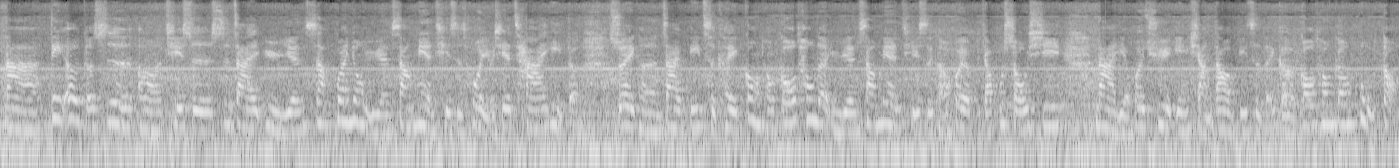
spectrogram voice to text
那第二个是呃其实是在语言上惯用语言上面，其实会有些差异的，所以可能在彼此可以共同沟通的语言上面，其实可能会有比较不熟悉，那也会去影响到彼此的一个沟通跟互动。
